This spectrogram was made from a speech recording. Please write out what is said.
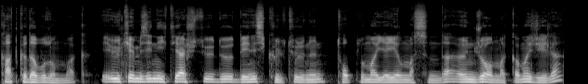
katkıda bulunmak, e, ülkemizin ihtiyaç duyduğu deniz kültürünün topluma yayılmasında öncü olmak amacıyla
